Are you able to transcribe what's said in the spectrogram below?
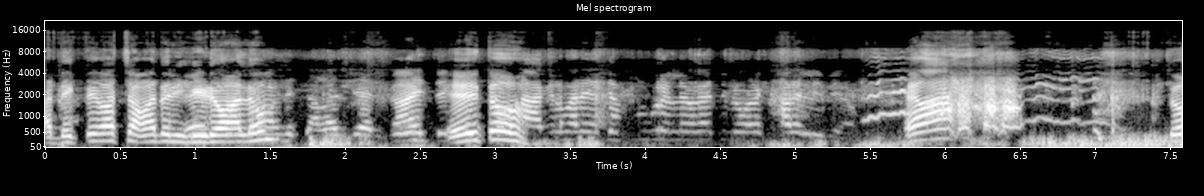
আর দেখতে পাচ্ছ আমাদের হিরো আলম। এই তো! তো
